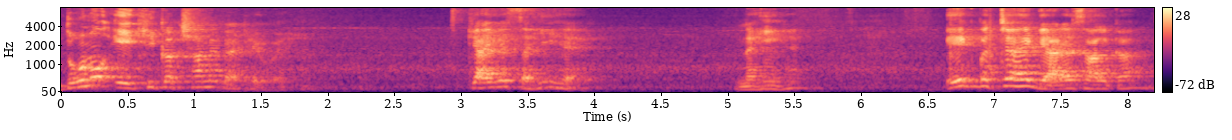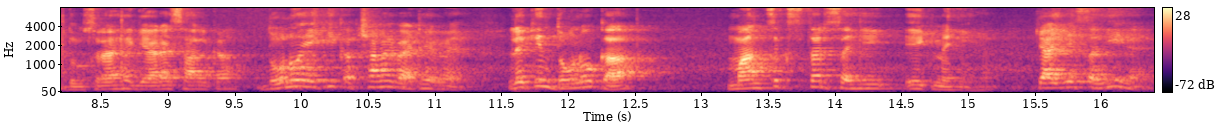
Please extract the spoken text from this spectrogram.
दोनों एक ही कक्षा में बैठे हुए हैं। क्या यह सही है? नहीं है। एक बच्चा है ग्यारह साल का, दूसरा है ग्यारह साल का, दोनों एक ही कक्षा में बैठे हुए हैं, लेकिन दोनों का मानसिक स्तर सही एक नहीं है। क्या यह सही है?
